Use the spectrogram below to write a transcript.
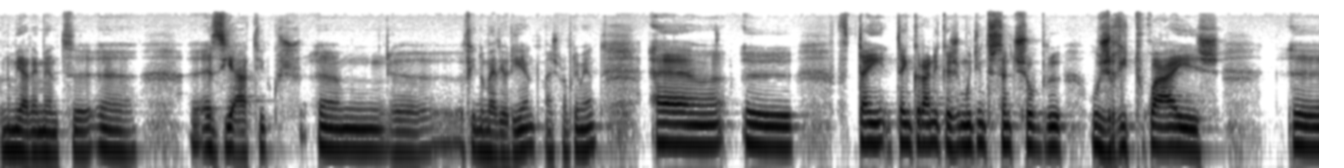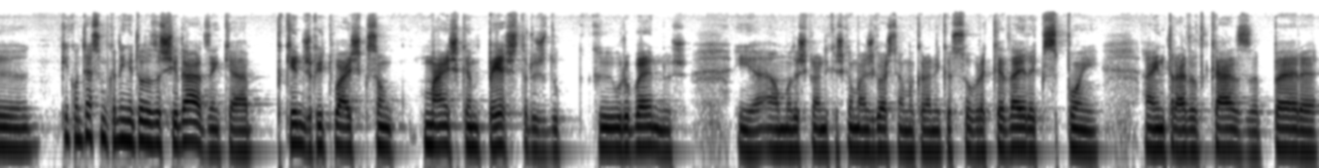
nomeadamente uh, asiáticos, um, uh, enfim, do Médio Oriente, mais propriamente. Tem, tem crónicas muito interessantes sobre os rituais que acontecem um bocadinho em todas as cidades, em que há pequenos rituais que são mais campestres do que urbanos. E há uma das crónicas que eu mais gosto, é uma crónica sobre a cadeira que se põe à entrada de casa para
